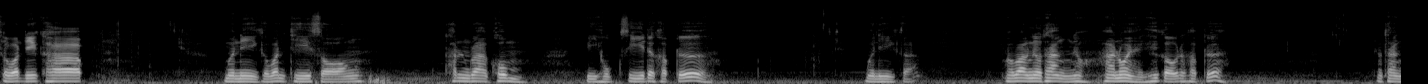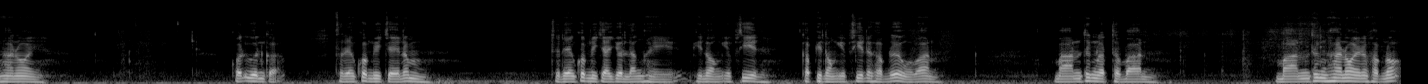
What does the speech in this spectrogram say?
สวัสดีครับเมื่อนี้กับวันที่สองธันวาคม ปีหกสี่เด้อครับเด้อเมื่อนี้ก็มาวางแนวทางแนวห้าน้อยคือเก่าเด้อครับเด้อแนวทางห้าน้อยก่อนอื่นก็แสดงความดีใจน้ำแสดงความดีใจย้อนหลังให้พี่น้องเอฟซีกับพี่น้องเอฟซีนะครับเด้อหมู่บ้านมานถึงรัฐบาลมานถึงห้าน้อยนะครับเนาะ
